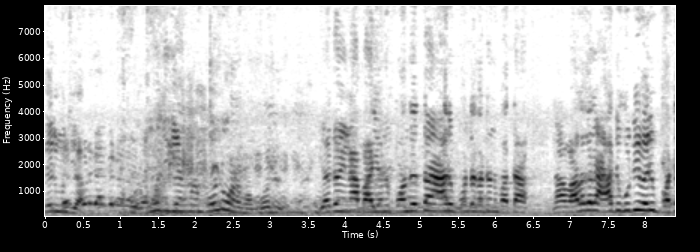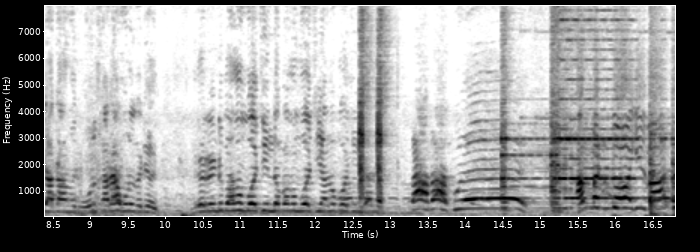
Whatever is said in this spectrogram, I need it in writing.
கருமுஞ்சியா ஒரு மூஞ்சிக்கு எங்க பொண்ணு வேணும்? பொண்ணு. ஏதோ என்னப்பா எனக்கு பொந்தது தான் ஆறு பொட்டை கட்டணும் பார்த்தா நான் வளர்க்குற ஆட்டுக்குட்டி வரையும் பொட்டா தாங்குது ஒரு கடா கூட கிடையாது. இந்த ரெண்டு பக்கம் போச்சு இந்த பக்கம் போச்சு போச்சுன்னு தெரியல வா வா குவே! அம்மன் கோயில் வாசலிலே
